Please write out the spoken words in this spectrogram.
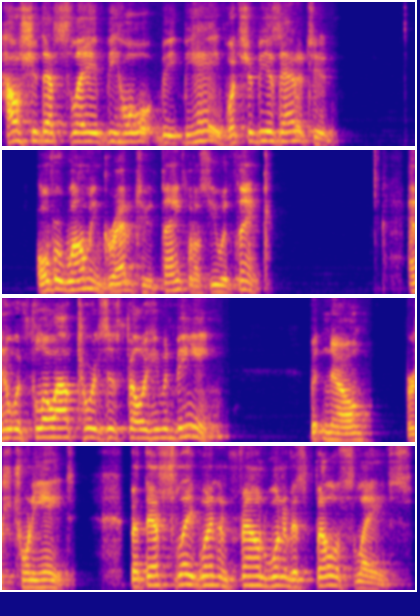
How should that slave be whole, be, behave? What should be his attitude? Overwhelming gratitude, thankfulness, you would think. And it would flow out towards his fellow human being. But no, verse 28. But that slave went and found one of his fellow slaves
